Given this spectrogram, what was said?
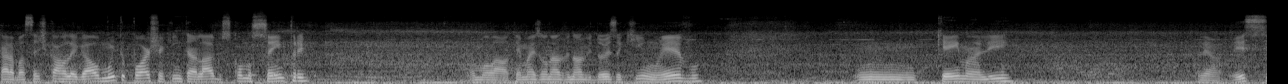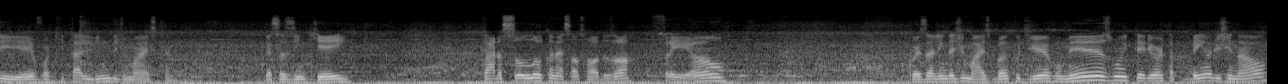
Cara, bastante carro legal. Muito Porsche aqui em Interlagos, como sempre. Vamos lá, ó, tem mais um 992 aqui, um Evo. Um Cayman ali. Olha, ó, esse Evo aqui tá lindo demais, cara. Com essas Inkei. Cara, eu sou louco nessas rodas, ó. Freião. Coisa linda demais. Banco de Evo mesmo. O interior tá bem original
